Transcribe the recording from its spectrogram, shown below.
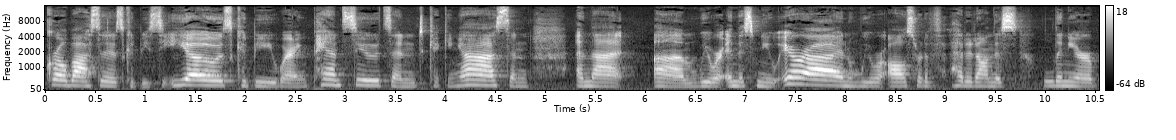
girl bosses could be ceos could be wearing pantsuits and kicking ass and and that um, we were in this new era and we were all sort of headed on this linear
